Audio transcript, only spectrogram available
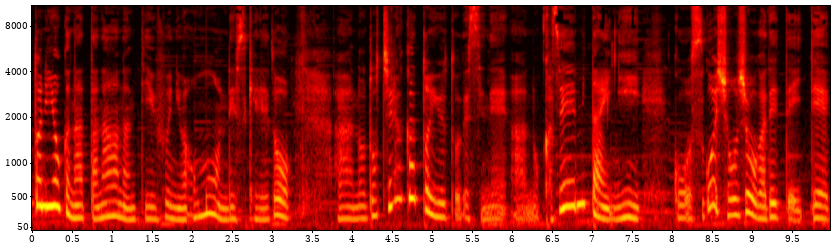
本当に良くなったななんていうふうには思うんですけれどあのどちらかというとですねあの風邪みたいにこうすごい症状が出ていて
